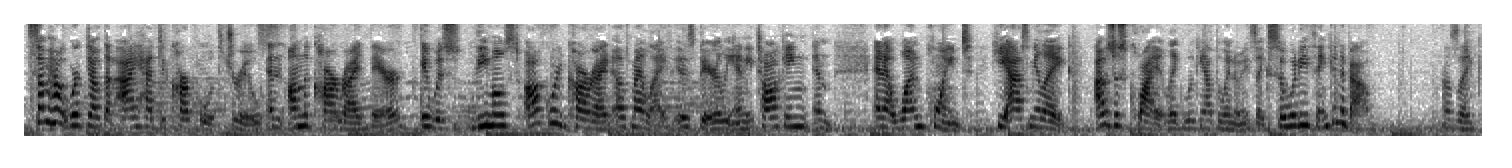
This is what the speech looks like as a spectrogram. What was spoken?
somehow it worked out that I had to carpool with Drew and on the car ride there it was the most awkward car ride of my life it was barely any talking and and at one point he asked me like I was just quiet like looking out the window and he's like so what are you thinking about? I was like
